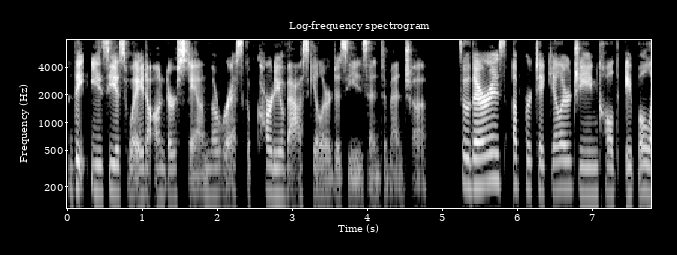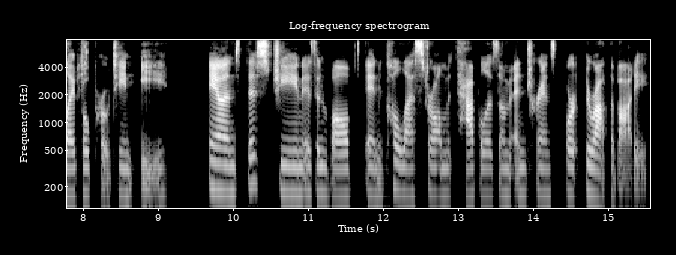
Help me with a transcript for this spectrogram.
the easiest way to understand the risk of cardiovascular disease and dementia. So, there is a particular gene called apolipoprotein E and this gene is involved in cholesterol metabolism and transport throughout the body,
